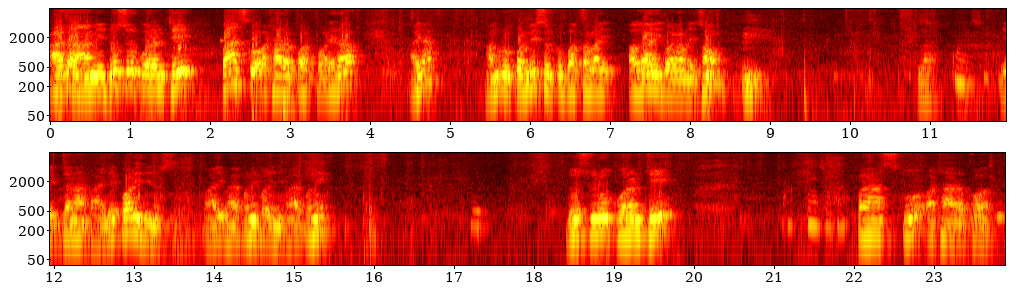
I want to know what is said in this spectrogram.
आज हामी दोस्रो कोरन्थे पाँचको अठार पद पढेर होइन? हाम्रो परमेश्वरको वचनलाई अगाडि बढाउनेछौँ। ल एकजना भाइले पढिदिनुहोस्। भाइ भए पनि बहिनी भए पनि। दोस्रो कोरन्थे पाँचको अठार पद।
